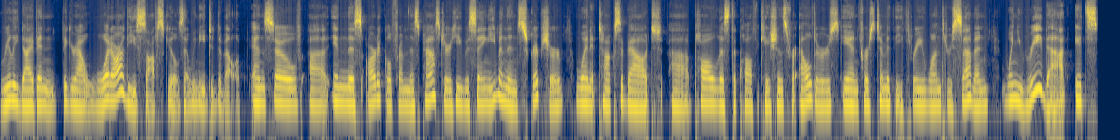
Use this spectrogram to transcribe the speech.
really dive in and figure out what are these soft skills that we need to develop. And so uh, in this article from this pastor, he was saying even in scripture, when it talks about uh, Paul lists the qualifications for elders in 1 Timothy 3 1 through 7, when you read that, it's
